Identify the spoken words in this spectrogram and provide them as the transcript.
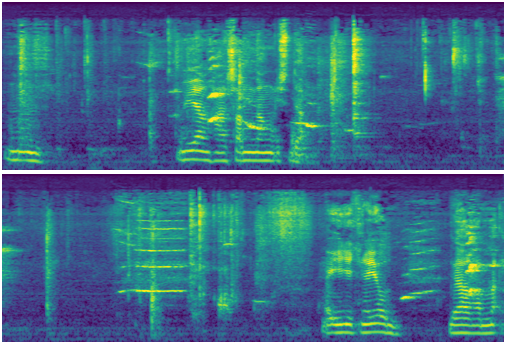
Mm. Ayan, hasang ng isda. Mainit ngayon. Kaya nga, ma-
